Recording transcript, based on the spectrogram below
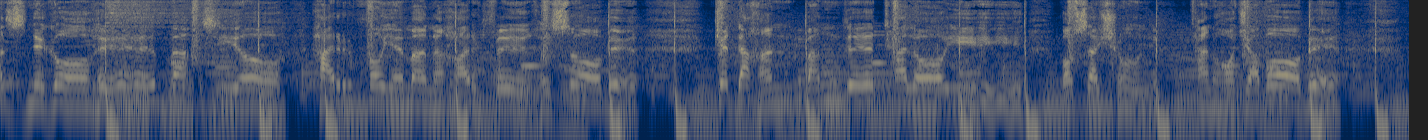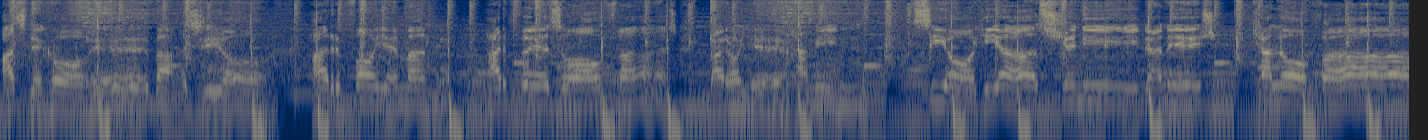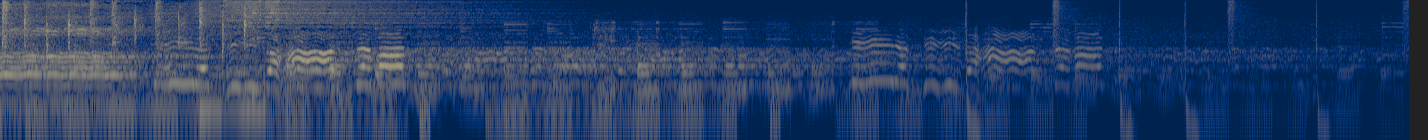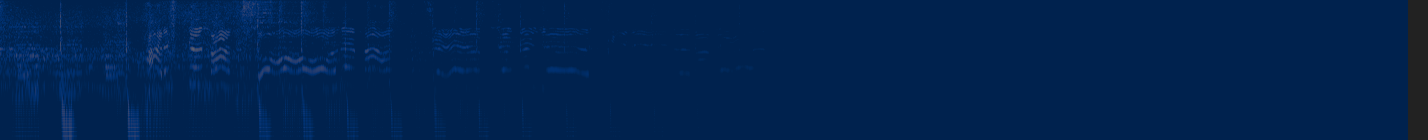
از نگاه بعضیا حرفای من حرف حسابه که دهن بند طلایی واسهشون تنها جوابه. از نگاه بعضیا حرفای من حرف اضافه است. برای همین سیاهی از شنیدنش کلافه.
